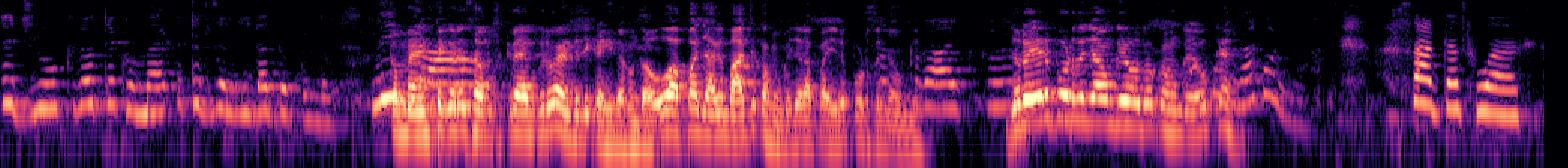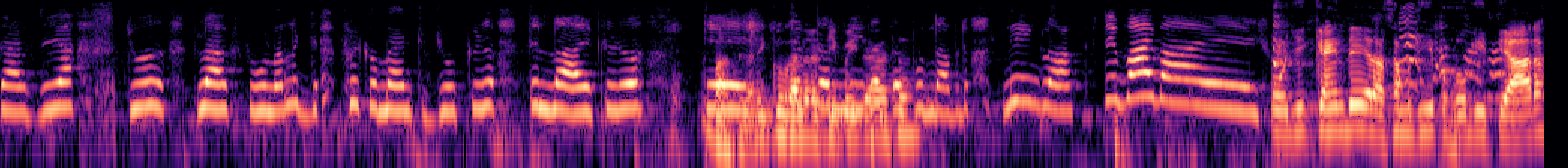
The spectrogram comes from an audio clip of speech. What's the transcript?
ਤੇ ਜੋ ਕਰੋ ਤੇ ਕਮੈਂਟ ਤੇ ਜਲਦੀ ਦਾ ਦੱਸੋ ਕਮੈਂਟ ਕਰੋ ਸਬਸਕ੍ਰਾਈਬ ਕਰੋ ਐਂਡ 'ਚ ਕਹੀਦਾ ਹੁੰਦਾ। ਉਹ ਆਪਾਂ ਜਾ ਕੇ ਬਾਅਦ 'ਚ ਕਹੂੰਗੇ ਜਦ ਆਪਾਂ 에어ਪੋਰਟ ਤੇ ਜਾਵਾਂਗੇ ਜਦੋਂ 에어ਪੋਰਟ ਤੇ ਜਾਓਗੇ ਉਦੋਂ ਕਹੂੰਗੇ ਓਕੇ ਸਾਡਾ ਸਵਾਗਤ ਕਰਦੇ ਆ। ਜੋ ਬਲੌਗ ਸੋਹਣਾ ਲੱਗੇ ਫਿਰ ਕਮੈਂਟ ਜੋ ਕਰੋ ਤੇ ਲਾਈਕ ਕਰੋ ਤੇ ਬਸ ਯਾਰ, ਇੱਕੋ ਗੱਲ ਰੱਟੀ ਪਈ ਤਾਂ ਬਸ। ਪੁੰਦਾ ਲਿੰਕ ਲਾਕ ਤੇ ਬਾਏ ਬਾਏ ਉਹ ਜੀ ਕਹਿੰਦੇ ਰਸਮਦੀਪ ਹੋ ਗਈ ਤਿਆਰ।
